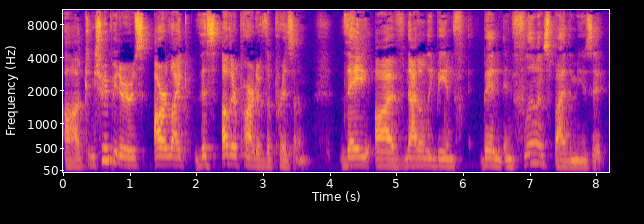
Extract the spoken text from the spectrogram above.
uh, contributors are like this other part of the prism they have not only been been influenced by the music,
